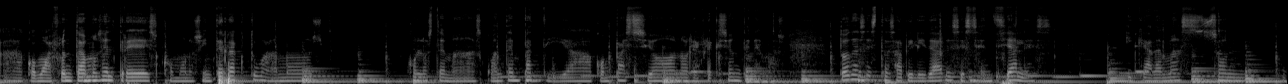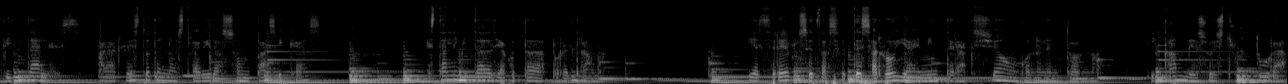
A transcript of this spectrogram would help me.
ah, cómo afrontamos el estrés, cómo nos interactuamos, con los demás, cuánta empatía, compasión o reflexión tenemos. Todas estas habilidades esenciales y que además son vitales para el resto de nuestra vida, son básicas, están limitadas y acotadas por el trauma. Y el cerebro se desarrolla en interacción con el entorno y cambia su estructura,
